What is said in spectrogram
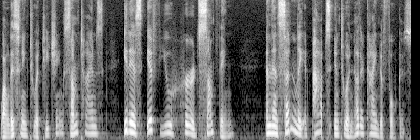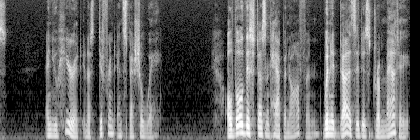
While listening to a teaching, sometimes it is if you heard something and then suddenly it pops into another kind of focus and you hear it in a different and special way. Although this doesn't happen often, when it does, it is dramatic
